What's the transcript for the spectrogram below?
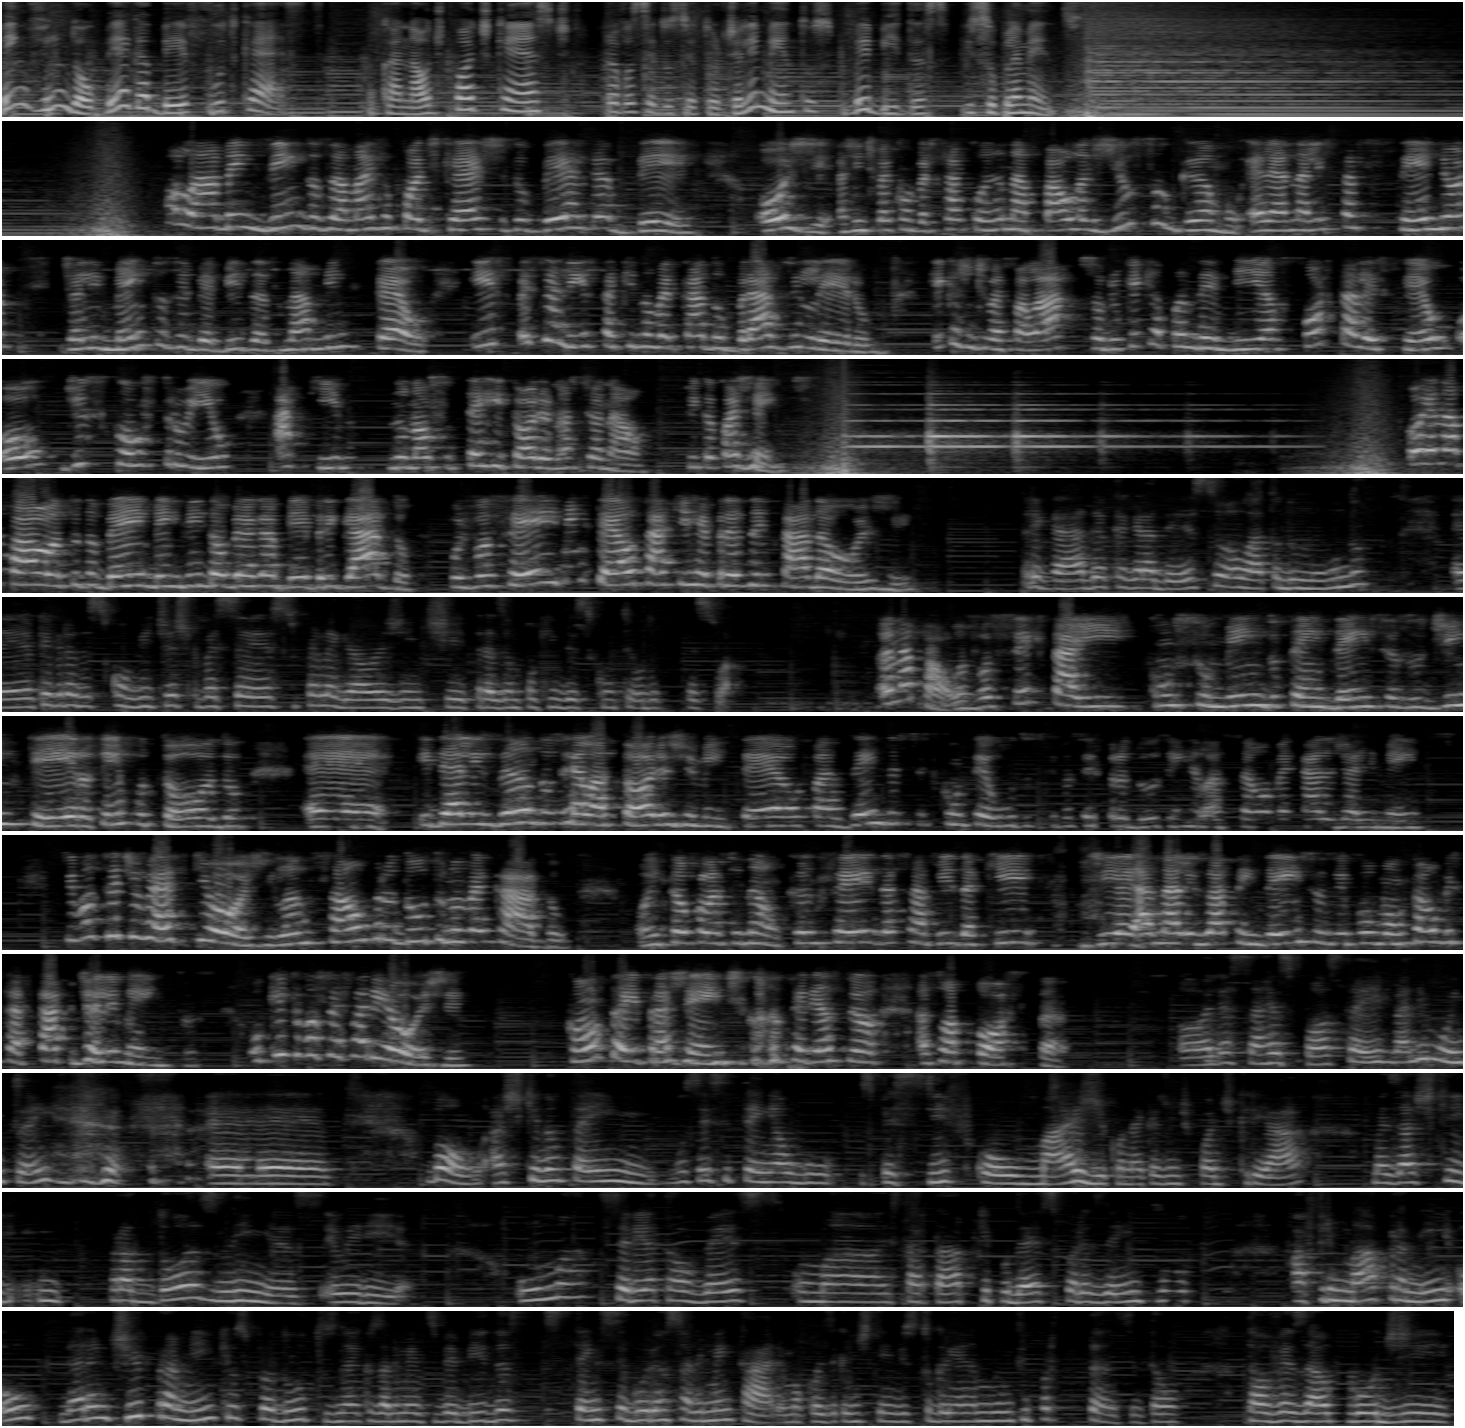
Bem-vindo ao BHB Foodcast, o canal de podcast para você do setor de alimentos, bebidas e suplementos. Olá, bem-vindos a mais um podcast do BHB. Hoje a gente vai conversar com a Ana Paula Gilsogamo. Ela é analista sênior de alimentos e bebidas na Mintel e especialista aqui no mercado brasileiro. O que, que a gente vai falar? Sobre o que, que a pandemia fortaleceu ou desconstruiu aqui no nosso território nacional. Fica com a gente. Oi, Ana Paula, tudo bem? Bem-vinda ao BHB. Obrigado por você e Mintel estar aqui representada hoje. Obrigada, eu que agradeço. Olá, todo mundo. É, eu que agradeço o convite, acho que vai ser super legal a gente trazer um pouquinho desse conteúdo pro pessoal. Ana Paula, você que está aí consumindo tendências o dia inteiro, o tempo todo, é, idealizando os relatórios de Mintel, fazendo esses conteúdos que vocês produzem em relação ao mercado de alimentos. Se você tivesse que hoje lançar um produto no mercado, ou então falar assim, não, cansei dessa vida aqui de analisar tendências e vou montar uma startup de alimentos. O que, que você faria hoje? Conta aí pra gente, qual seria a, seu, a sua aposta? Olha, essa resposta aí vale muito, hein? É, bom, acho que não tem, não sei se tem algo específico ou mágico, né, que a gente pode criar, mas acho que para duas linhas eu iria. Uma seria talvez uma startup que pudesse, por exemplo, afirmar para mim ou garantir para mim que os produtos, né, que os alimentos e bebidas têm segurança alimentar. É uma coisa que a gente tem visto ganhando muita importância. Então, talvez algo de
